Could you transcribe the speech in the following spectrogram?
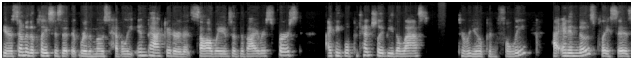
You know, some of the places that, that were the most heavily impacted or that saw waves of the virus first, I think will potentially be the last to reopen fully. Uh, and in those places,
